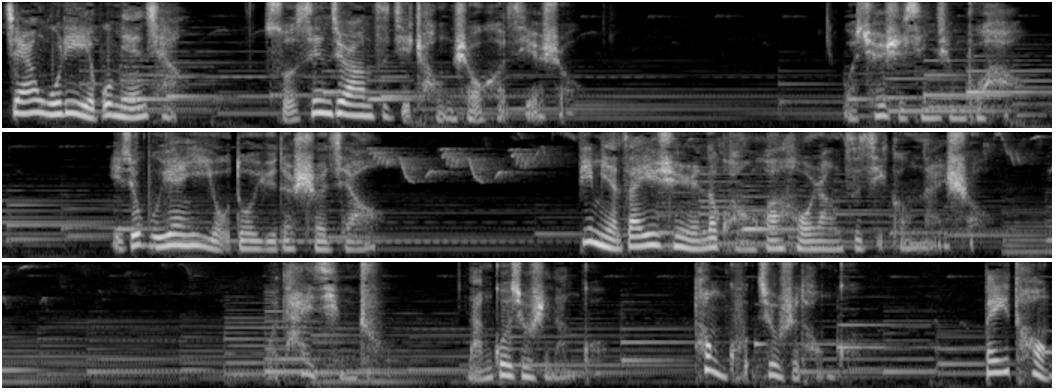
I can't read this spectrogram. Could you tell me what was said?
既然无力，也不勉强，索性就让自己承受和接受。我确实心情不好，也就不愿意有多余的社交。避免在一群人的狂欢后让自己更难受。我太清楚，难过就是难过，痛苦就是痛苦，悲痛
